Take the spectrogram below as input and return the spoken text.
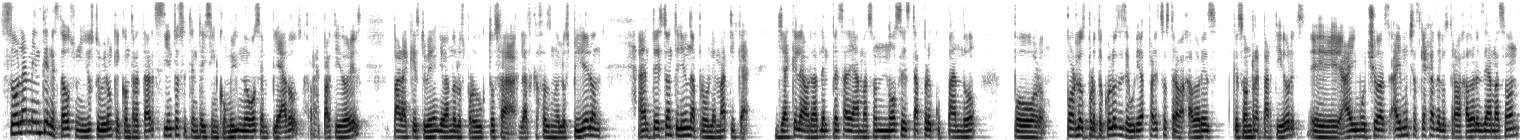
solamente en Estados Unidos tuvieron que contratar 175 mil nuevos empleados, repartidores, para que estuvieran llevando los productos a las casas donde los pidieron. Ante esto han tenido una problemática, ya que la verdad la empresa de Amazon no se está preocupando por, por los protocolos de seguridad para estos trabajadores que son repartidores. Eh, hay, muchas, hay muchas quejas de los trabajadores de Amazon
